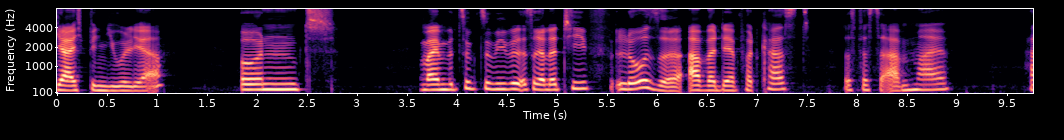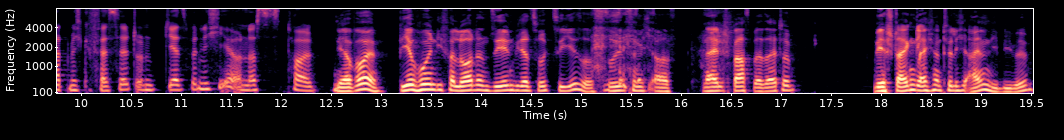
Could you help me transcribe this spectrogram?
Ja, ich bin Julia. Und mein Bezug zur Bibel ist relativ lose, aber der Podcast, das beste Abendmahl, hat mich gefesselt und jetzt bin ich hier und das ist toll. Jawohl. Wir holen die verlorenen Seelen wieder zurück zu Jesus. So sieht es nämlich aus. Nein, Spaß beiseite. Wir steigen gleich natürlich ein in die Bibel.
